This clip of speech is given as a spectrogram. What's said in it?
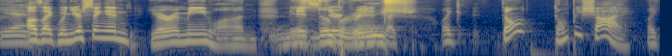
Yeah. I was like, when you're singing, you're a mean one, Mr. Mr. Grinch. Like, like, don't don't be shy. Like,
